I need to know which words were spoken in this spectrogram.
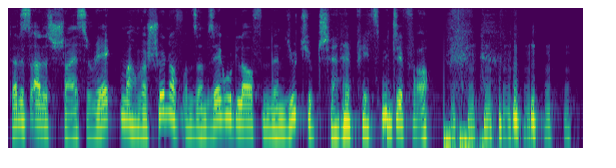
das ist alles scheiße. React machen wir schön auf unserem sehr gut laufenden YouTube-Channel Pizmin TV.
